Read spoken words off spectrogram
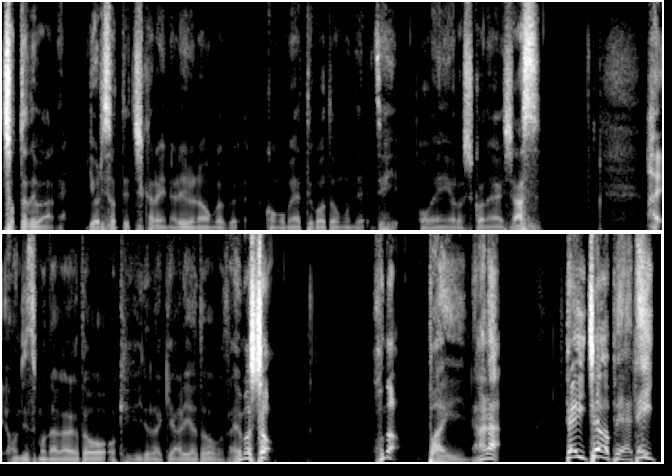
ちょっとではね、寄り添って力になれるような音楽、今後もやっていこうと思うんで、ぜひ応援よろしくお願いします。はい、本日も長々とお聴きいただきありがとうございました。ほな、バイなら、大丈夫やで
